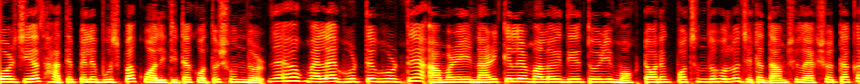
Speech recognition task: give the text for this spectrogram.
গর্জিয়াস হাতে পেলে বুঝবা কোয়ালিটিটা কত সুন্দর। যাই হোক, মেলায় ঘুরতে ঘুরতে আমার এই নারিকেলের মালয় দিয়ে তৈরি মগটা অনেক পছন্দ হলো, যেটা দাম ছিল একশো টাকা,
